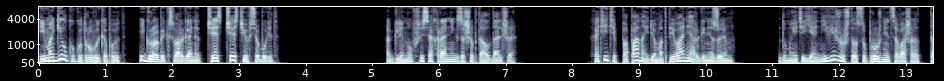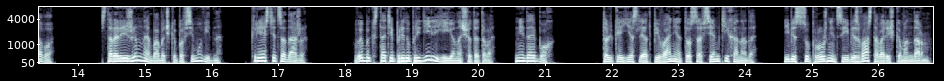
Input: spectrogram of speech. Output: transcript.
И могилку к утру выкопают, и гробик сварганят, честь честью все будет. Оглянувшись, охранник зашептал дальше. Хотите, папа найдем, отпевание организуем. Думаете, я не вижу, что супружница ваша того? Старорежимная бабочка, по всему видно. Крестится даже. Вы бы, кстати, предупредили ее насчет этого. Не дай бог. Только если отпевание, то совсем тихо надо. И без супружницы, и без вас, товарищ командарм.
